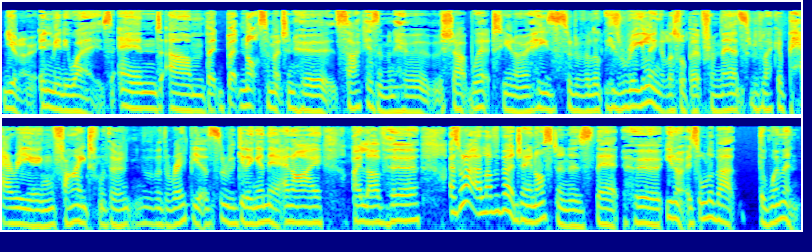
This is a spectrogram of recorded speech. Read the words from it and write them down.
you know, in many ways. And, um, but, but not so much in her sarcasm and her sharp wit. You know, he's sort of a little, he's reeling a little bit from that, sort of like a parrying fight with a, with a rapier, sort of getting in there. And I, I love her. That's what I love about Jane Austen is that her, you know, it's all about the women.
